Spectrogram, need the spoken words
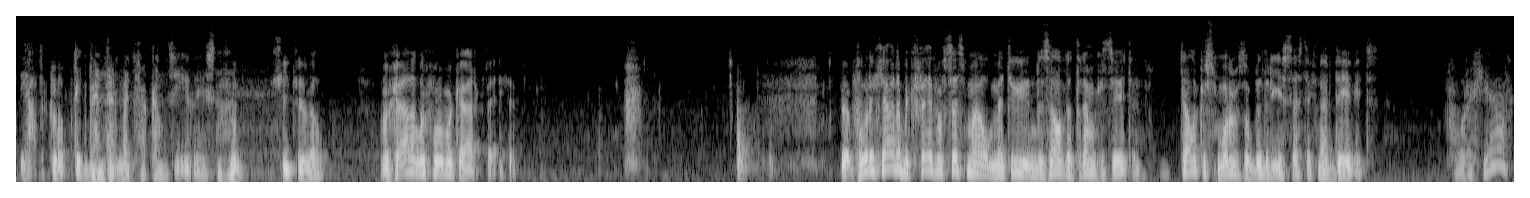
Ja, dat klopt. Ik ben daar met vakantie geweest. Ziet u wel. We gaan het nog voor elkaar krijgen. Eh, Vorig jaar heb ik vijf of zes maal met u in dezelfde tram gezeten. Telkens morgens op de 63 naar David. Vorig jaar?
